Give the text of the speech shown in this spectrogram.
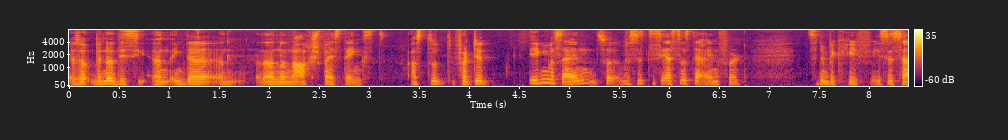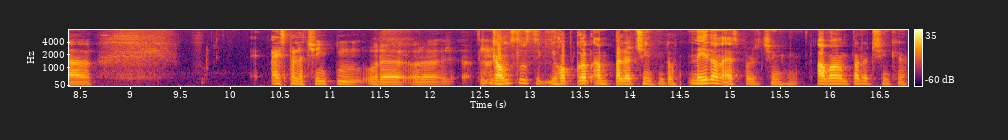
also wenn du an, an, an, an eine Nachspeis denkst, hast du, fällt dir irgendwas ein? So, was ist das Erste, was dir einfällt zu dem Begriff? Ist es ein Eispalatschinken oder, oder Ganz lustig, ich habe gerade an Palatschinken gedacht. Nicht an Eispalatschinken, aber an Palatschinke.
